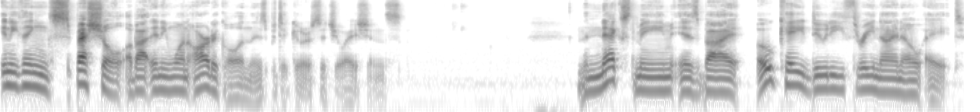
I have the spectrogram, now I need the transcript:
anything special about any one article in these particular situations. The next meme is by OKDuty3908.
